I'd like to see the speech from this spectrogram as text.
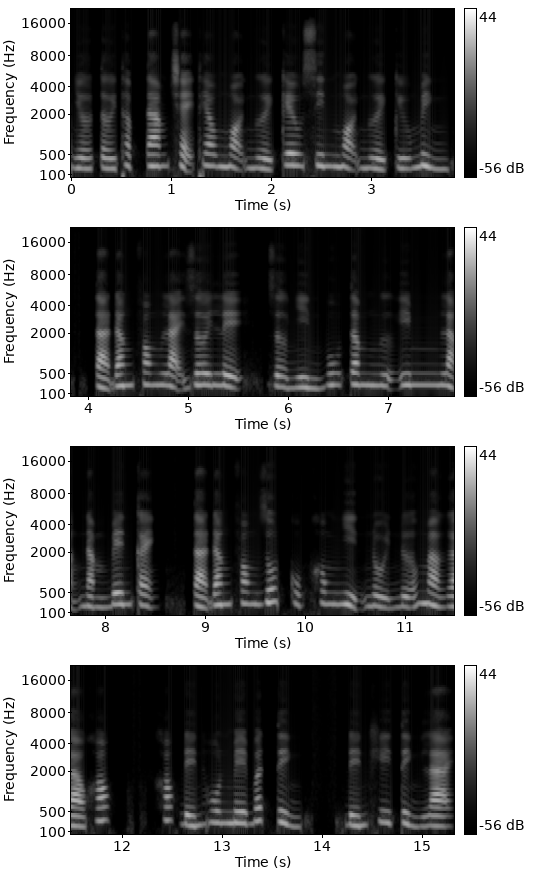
Nhớ tới thập tam chạy theo mọi người kêu xin mọi người cứu mình, tả Đăng Phong lại rơi lệ, giờ nhìn Vu Tâm ngự im lặng nằm bên cạnh, tả Đăng Phong rốt cục không nhịn nổi nữa mà gào khóc, khóc đến hôn mê bất tỉnh. Đến khi tỉnh lại,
